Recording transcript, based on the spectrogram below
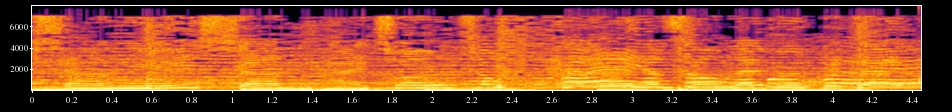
想一想，太匆匆，太阳从来不会再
